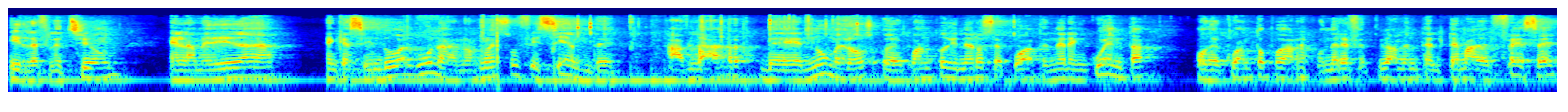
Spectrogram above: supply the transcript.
y reflexión en la medida en que sin duda alguna no, es suficiente hablar de números o de cuánto dinero se pueda tener en cuenta o de cuánto pueda responder efectivamente el tema del FESE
